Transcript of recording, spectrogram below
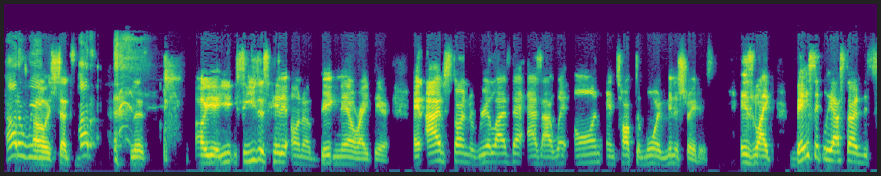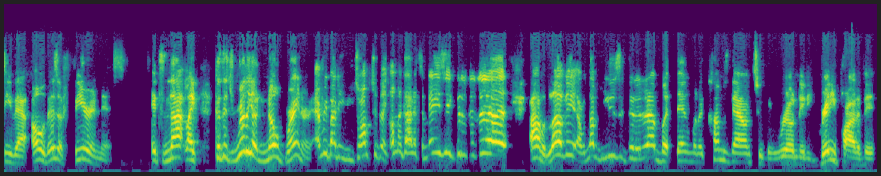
How do we? Oh, it shuts. Do, oh yeah, you see, you just hit it on a big nail right there. And I'm starting to realize that as I went on and talked to more administrators, is like basically I started to see that oh, there's a fear in this. It's not like because it's really a no brainer. Everybody you talk to, like, oh my god, it's amazing. I would love it. I would love to use it. But then when it comes down to the real nitty gritty part of it,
